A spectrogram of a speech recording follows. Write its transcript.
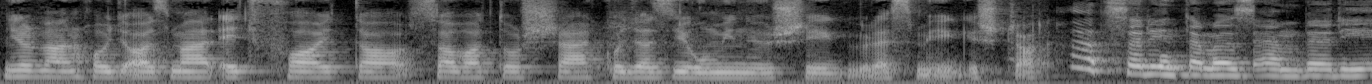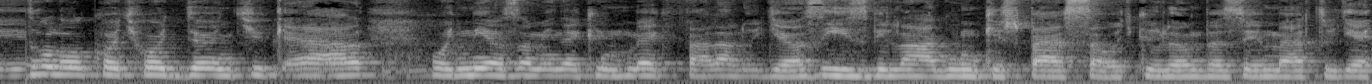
nyilván, hogy az már egyfajta szavatosság, hogy az jó minőségű lesz mégiscsak. Hát szerintem ez emberi dolog, hogy hogy döntjük el, hogy mi az, ami nekünk megfelel. Ugye az ízvilágunk is persze, hogy különböző, mert ugye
